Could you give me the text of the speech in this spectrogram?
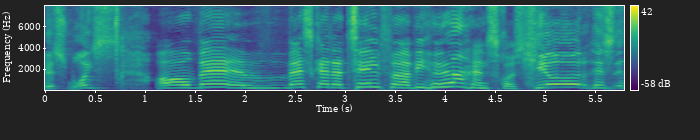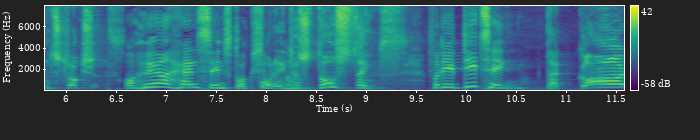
His voice? Og hvad, hvad skal der til, før vi hører hans røst? Hear His instructions. Og hører hans For it instruktioner? is those things For det er de ting, that God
